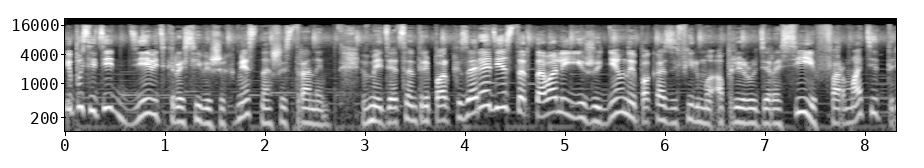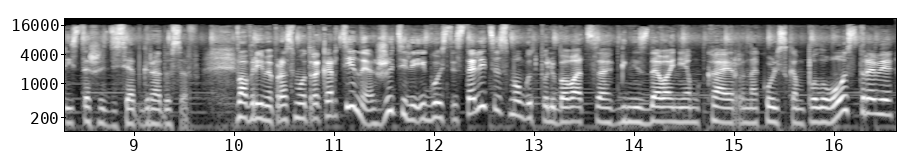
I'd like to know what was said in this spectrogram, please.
и посетить 9 красивейших мест нашей страны. В медиацентре парка Зарядье стартовали ежедневные показы фильма о природе России в формате 360 градусов. Во время просмотра картины жители и гости столицы смогут полюбоваться гнездованием Кайр на Кольском полуострове,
